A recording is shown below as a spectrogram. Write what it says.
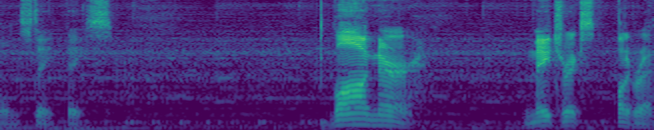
Golden State base. Wagner. Matrix autograph.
